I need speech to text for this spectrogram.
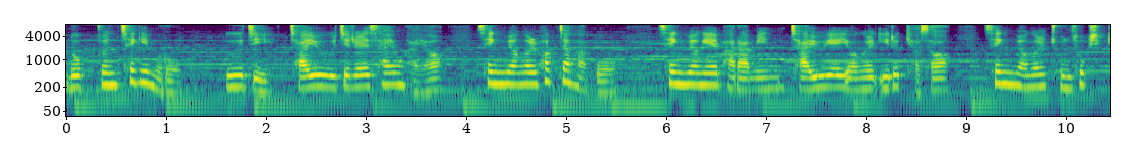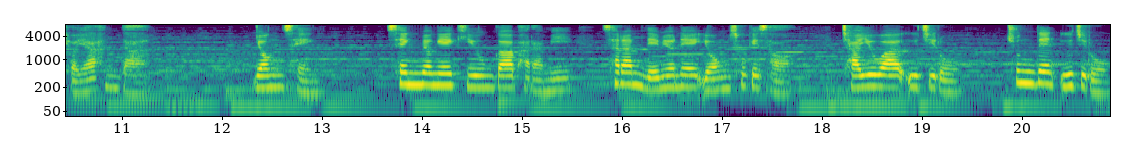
높은 책임으로 의지, 자유의지를 사용하여 생명을 확장하고 생명의 바람인 자유의 영을 일으켜서 생명을 존속시켜야 한다. 영생. 생명의 기운과 바람이 사람 내면의 영 속에서 자유와 의지로, 충된 의지로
